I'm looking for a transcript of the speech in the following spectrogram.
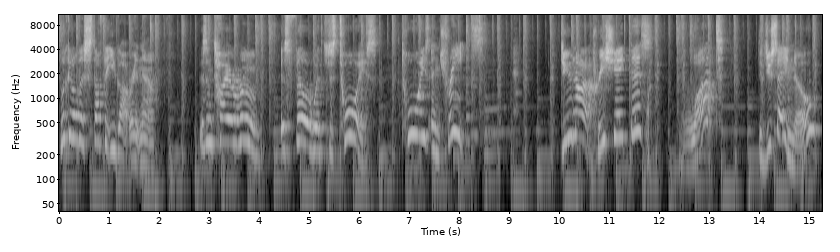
Look at all this stuff that you got right now. This entire room is filled with just toys. Toys and treats. Do you not appreciate this? What? Did you say no?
